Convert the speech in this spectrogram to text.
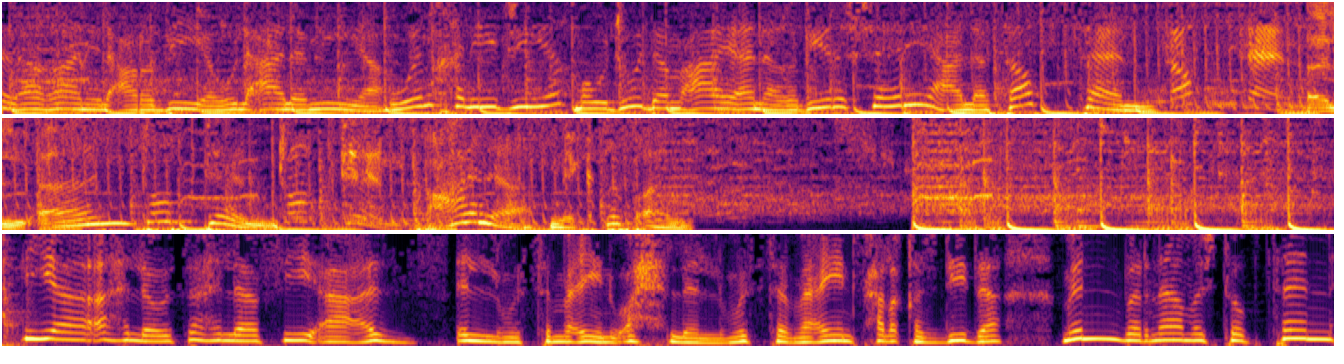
الأغاني العربية والعالمية والخليجية موجودة معاي أنا غدير الشهري على Top 10. Top 10 الآن Top 10. Top 10 على Mix FM يا أهلا وسهلا في أعز المستمعين وأحلى المستمعين في حلقة جديدة من برنامج Top 10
